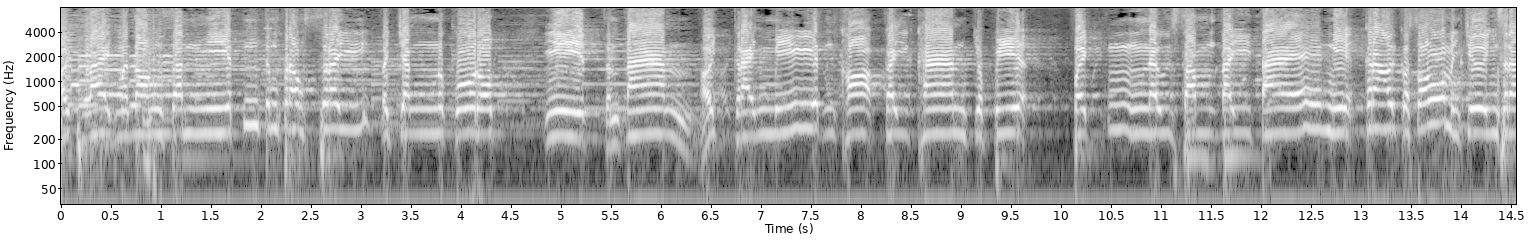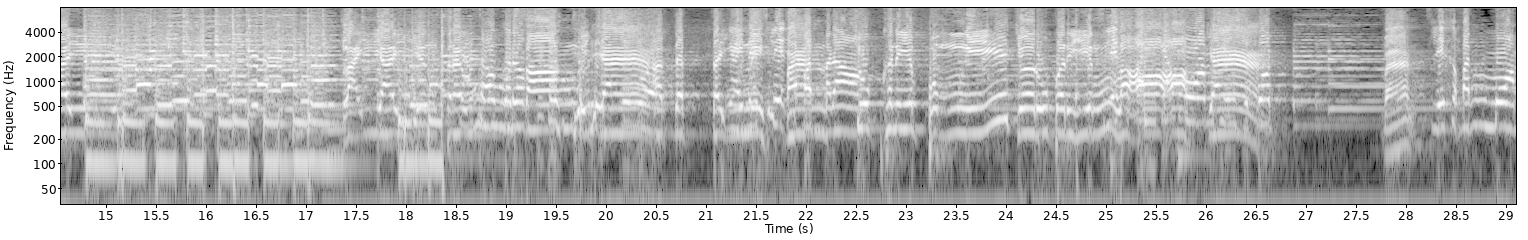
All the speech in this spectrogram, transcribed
ឲ្យប្លែកម្ដងសិនញៀតទាំងប្រុសស្រីបើចឹងនគរពញៀតសន្តានហើយក្រែងមៀតខកកៃខានជាពាក ពេជ្រនៅសំដីតែងាកក្រោយក៏សូមអញ្ជើញស្រីឡៃយាយយើងត្រូវសូមគោរពវិចាអតិតៃនេះបានជួបគ្នាពុំងារជារូបរាងល្អចាបាទស្លៀកក្បិនមម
